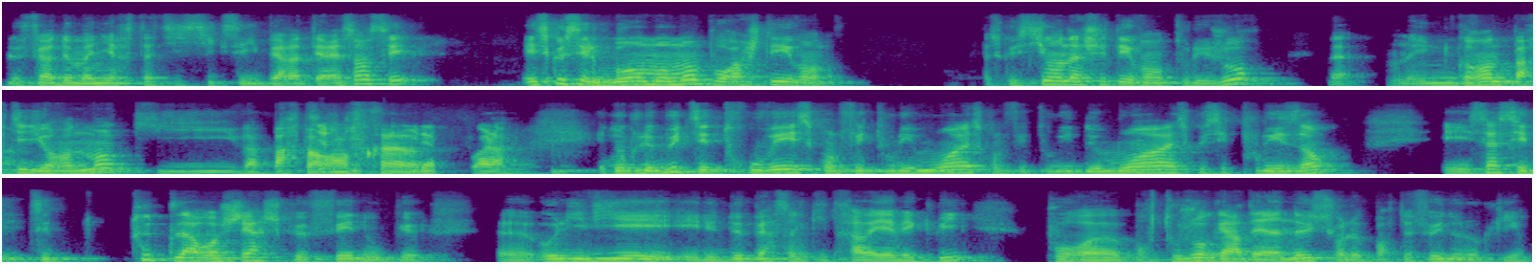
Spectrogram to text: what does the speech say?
le faire de manière statistique, c'est hyper intéressant, c'est est-ce que c'est le bon moment pour acheter et vendre? Parce que si on achète et vend tous les jours, bah, on a une grande partie du rendement qui va partir. Part en frais. Voilà. Et donc, le but, c'est de trouver est-ce qu'on le fait tous les mois, est-ce qu'on le fait tous les deux mois, est-ce que c'est tous les ans? Et ça, c'est c'est toute la recherche que fait donc euh, Olivier et les deux personnes qui travaillent avec lui pour, euh, pour toujours garder un œil sur le portefeuille de nos clients.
